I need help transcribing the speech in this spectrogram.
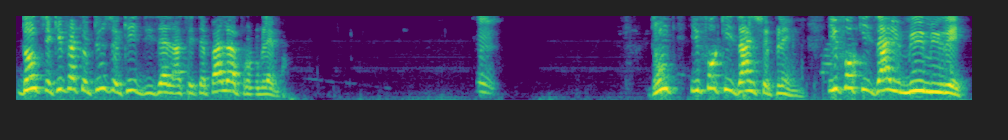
Donc, ce qui fait que tout ce qu'ils disaient là, ce n'était pas leur problème. Hmm. Donc, il faut qu'ils aillent se plaindre. Il faut qu'ils aillent murmurer.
